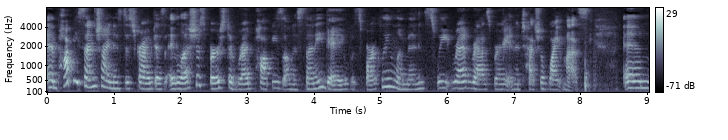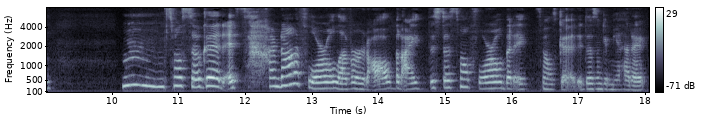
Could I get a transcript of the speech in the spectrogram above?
And Poppy Sunshine is described as a luscious burst of red poppies on a sunny day with sparkling lemon, sweet red raspberry, and a touch of white musk. And mmm, smells so good. It's I'm not a floral lover at all, but I this does smell floral, but it smells good. It doesn't give me a headache.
